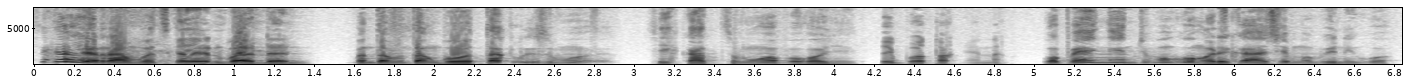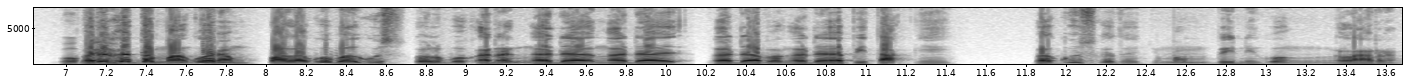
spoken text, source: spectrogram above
sekalian rambut, sekalian badan. Mentang-mentang botak lu semua, sikat semua pokoknya. Tapi botak enak. Gue pengen, cuma gue nggak dikasih sama bini gue. Gua Padahal pengen- kata mak gue, kepala gue bagus. Kalau gua- karena nggak ada, nggak ada, nggak ada apa, nggak ada pitaknya. Bagus kata, cuma bini gue ngelarang.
